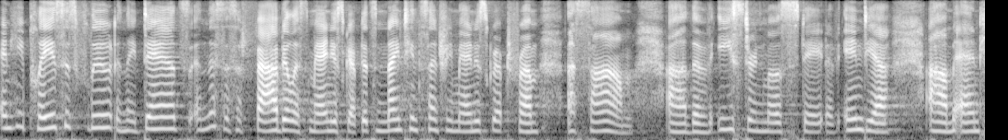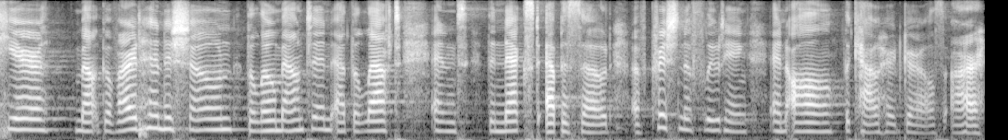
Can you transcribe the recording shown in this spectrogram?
And he plays his flute and they dance. And this is a fabulous manuscript. It's a 19th century manuscript from Assam, uh, the easternmost state of India. Um, and here Mount Govardhan is shown, the low mountain at the left, and the next episode of Krishna fluting, and all the cowherd girls are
